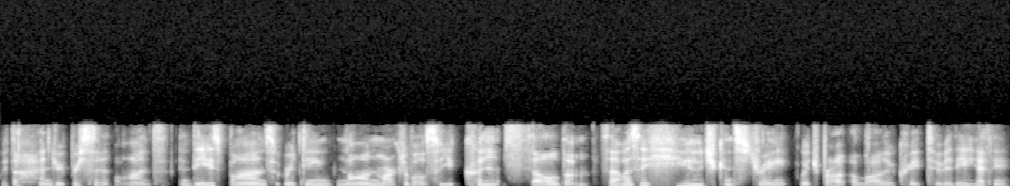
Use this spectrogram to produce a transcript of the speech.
with 100% bonds. And these bonds were deemed non marketable, so you couldn't sell them. So that was a huge constraint, which brought a lot of creativity, I think,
